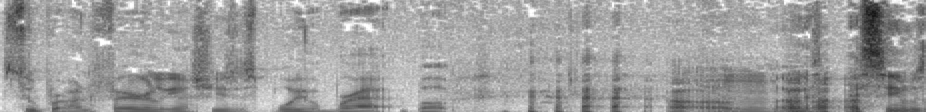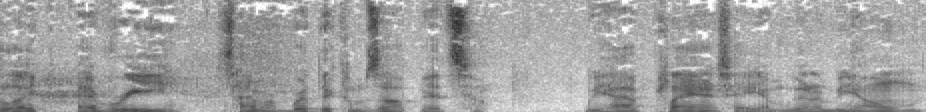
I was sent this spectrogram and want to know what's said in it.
super unfairly, and she's a spoiled brat, but. Uh it, it seems like every time her birthday comes up, it's we have plans. Hey, I'm gonna be home,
